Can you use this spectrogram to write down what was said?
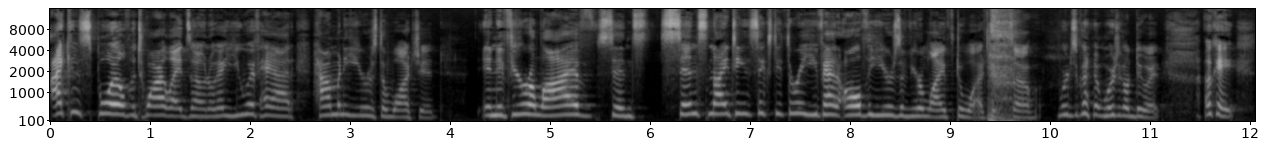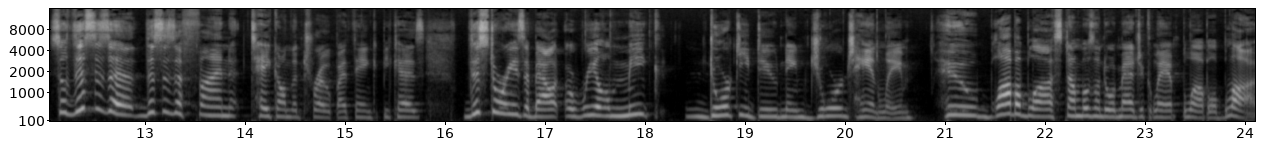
I can spoil the Twilight Zone. Okay, you have had how many years to watch it, and if you're alive since since 1963, you've had all the years of your life to watch it. So we're just gonna we're just gonna do it. Okay, so this is a this is a fun take on the trope, I think, because this story is about a real meek, dorky dude named George Hanley who blah blah blah stumbles onto a magic lamp blah blah blah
